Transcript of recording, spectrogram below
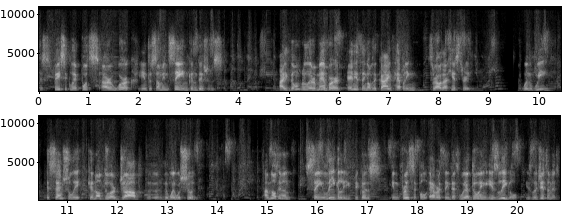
This basically puts our work into some insane conditions. I don't really remember anything of the kind happening throughout our history. When we essentially cannot do our job uh, the way we should. I'm not even saying legally, because in principle, everything that we are doing is legal, is legitimate.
